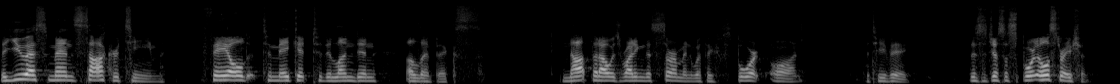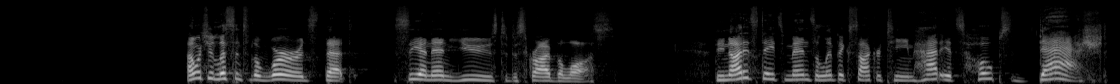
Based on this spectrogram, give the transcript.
the U.S. men's soccer team failed to make it to the London Olympics. Not that I was writing this sermon with a sport on the TV. This is just a sport illustration. I want you to listen to the words that CNN used to describe the loss. The United States men's Olympic soccer team had its hopes dashed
